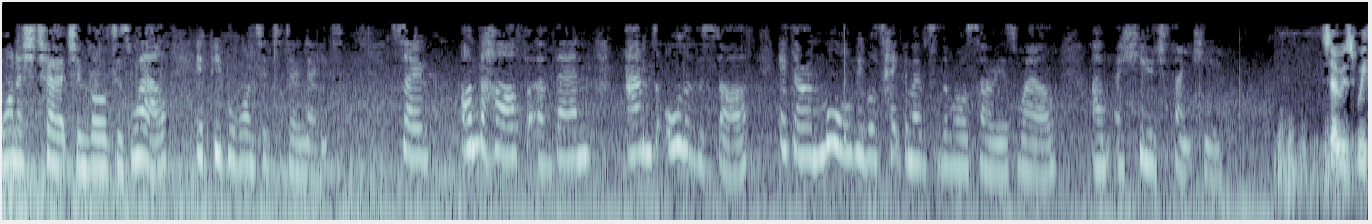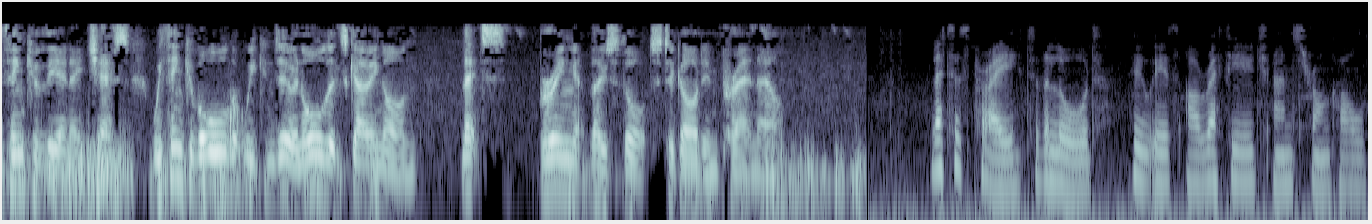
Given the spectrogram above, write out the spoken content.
Wonersh Church involved as well if people wanted to donate. So on behalf of them and all of the staff, if there are more, we will take them over to the Royal Surrey as well. Um, a huge thank you. So as we think of the NHS, we think of all that we can do and all that's going on. Let's bring those thoughts to God in prayer now. Let us pray to the Lord, who is our refuge and stronghold.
